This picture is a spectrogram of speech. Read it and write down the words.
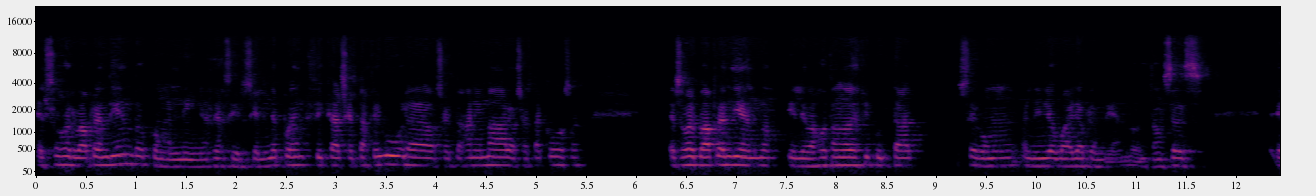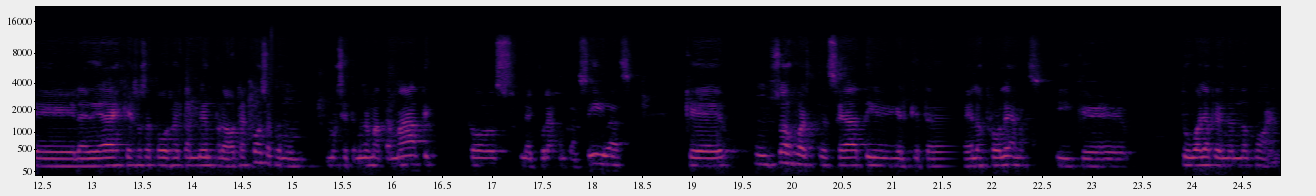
el software va aprendiendo con el niño. Es decir, si el niño puede identificar ciertas figuras o ciertos animales o ciertas cosas, eso él va aprendiendo y le va ajustando la dificultad según el niño vaya aprendiendo. Entonces, eh, la idea es que eso se puede usar también para otras cosas, como, como sistemas matemáticos, lecturas comprensivas, que un software sea a ti el que te dé los problemas y que tú vayas aprendiendo con él.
